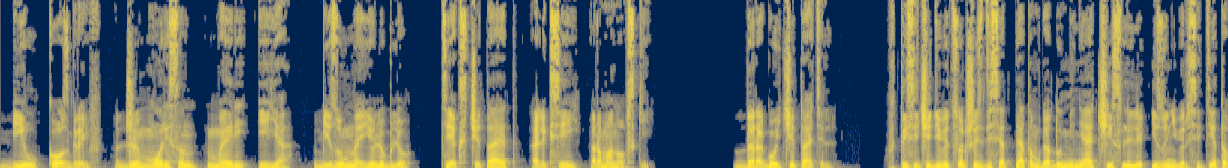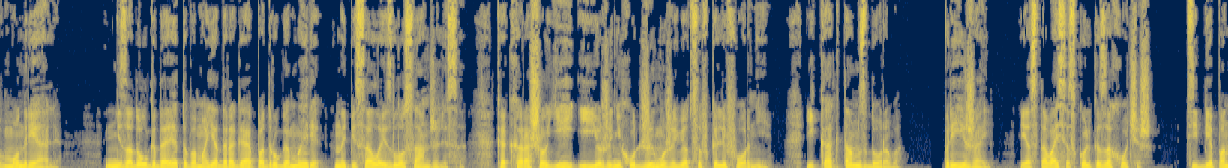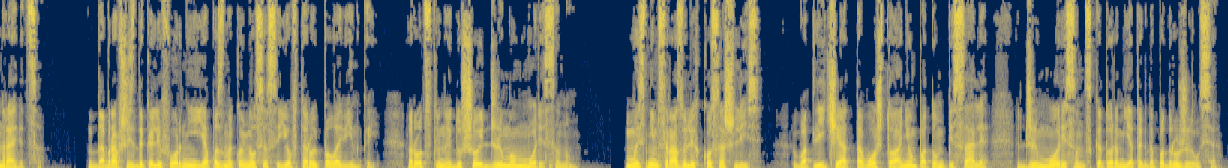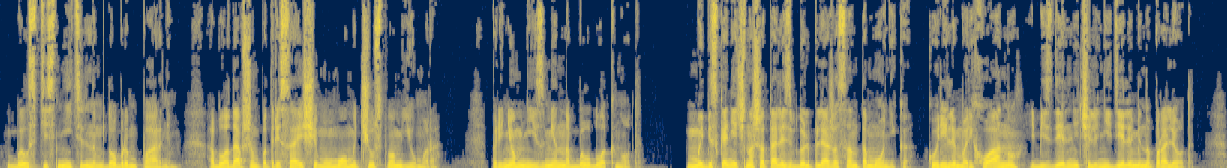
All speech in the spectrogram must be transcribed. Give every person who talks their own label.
Speaker 1: Билл Косгрейв, Джим Моррисон, Мэри и я. Безумно ее люблю. Текст читает Алексей Романовский. Дорогой читатель, в 1965 году меня отчислили из университета в Монреале. Незадолго до этого моя дорогая подруга Мэри написала из Лос-Анджелеса, как хорошо ей и ее жениху Джиму живется в Калифорнии, и как там здорово. Приезжай и оставайся сколько захочешь. Тебе понравится. Добравшись до Калифорнии, я познакомился с ее второй половинкой, родственной душой Джимом Моррисоном. Мы с ним сразу легко сошлись. В отличие от того, что о нем потом писали, Джим Моррисон, с которым я тогда подружился, был стеснительным, добрым парнем, обладавшим потрясающим умом и чувством юмора. При нем неизменно был блокнот. Мы бесконечно шатались вдоль пляжа Санта-Моника, курили марихуану и бездельничали неделями напролет.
